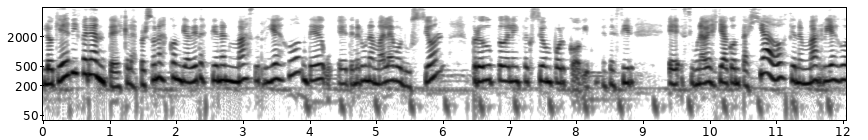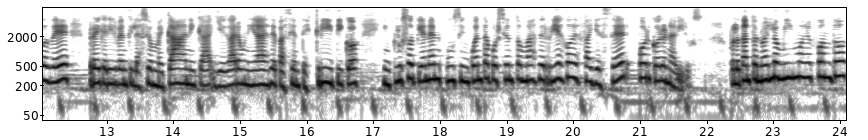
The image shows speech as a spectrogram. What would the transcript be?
Lo que es diferente es que las personas con diabetes tienen más riesgo de eh, tener una mala evolución producto de la infección por COVID. Es decir, eh, si una vez ya contagiados, tienen más riesgo de requerir ventilación mecánica, llegar a unidades de pacientes críticos, incluso tienen un 50% más de riesgo de fallecer por coronavirus. Por lo tanto, no es lo mismo en el fondo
